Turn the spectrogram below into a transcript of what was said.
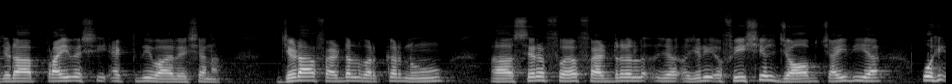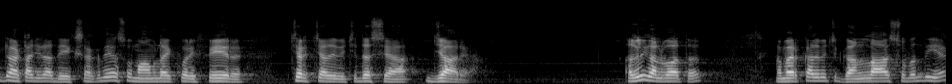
ਜਿਹੜਾ ਪ੍ਰਾਈਵੇਸੀ ਐਕਟ ਦੀ ਵਾਇਓਲੇਸ਼ਨ ਆ, ਜਿਹੜਾ ਫੈਡਰਲ ਵਰਕਰ ਨੂੰ ਸਿਰਫ ਫੈਡਰਲ ਜਿਹੜੀ ਅਫੀਸ਼ੀਅਲ ਜੌਬ ਚਾਹੀਦੀ ਆ, ਉਹੀ ਡਾਟਾ ਜਿਹੜਾ ਦੇਖ ਸਕਦੇ ਆ। ਸੋ ਮਾਮਲਾ ਇੱਕ ਵਾਰੀ ਫੇਰ ਚਰਚਾ ਦੇ ਵਿੱਚ ਦੱਸਿਆ ਜਾ ਰਿਹਾ। ਅਗਲੀ ਗੱਲਬਾਤ, ਅਮਰੀਕਾ ਦੇ ਵਿੱਚ ਗਨ ਲਾਅ ਸੰਬੰਧੀ ਹੈ।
